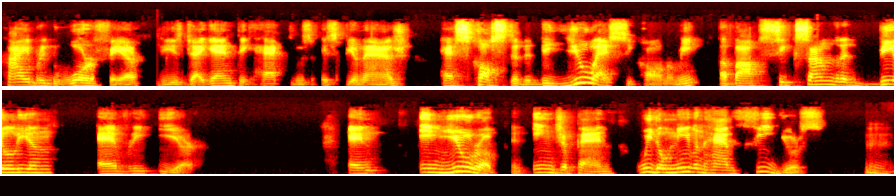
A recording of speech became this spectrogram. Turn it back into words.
hybrid warfare, these gigantic hacking espionage, has costed the US economy about 600 billion every year. And in Europe and in Japan, we don't even have figures mm.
